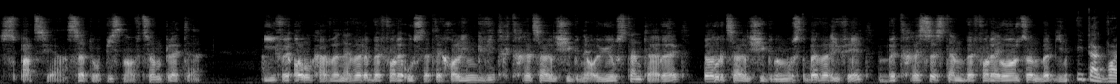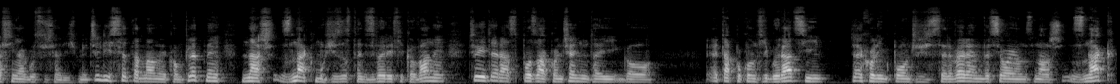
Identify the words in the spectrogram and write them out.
Spacja. Setu pisno w completę. If OK whenever before uset holding with hecel signal used entered, urcal signal must be verified, but the system before on begin. I tak właśnie jak usłyszeliśmy, czyli setup mamy kompletny, nasz znak musi zostać zweryfikowany, czyli teraz po zakończeniu tego etapu konfiguracji Echolink połączy się z serwerem, wysyłając nasz znak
